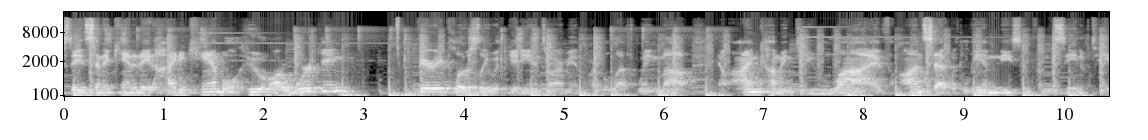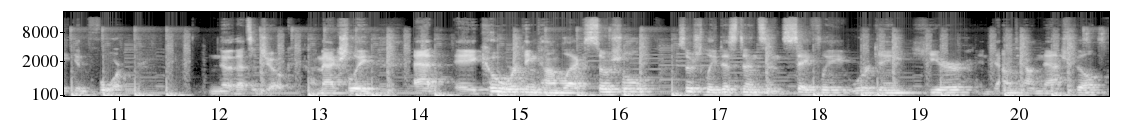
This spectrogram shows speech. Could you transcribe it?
State Senate candidate Heidi Campbell, who are working very closely with Gideon's Army and part of the left wing mob. Now, I'm coming to you live on set with Liam Neeson from the scene of Taken 4. No, that's a joke. I'm actually at a co-working complex, social, socially distanced and safely working here in downtown Nashville.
